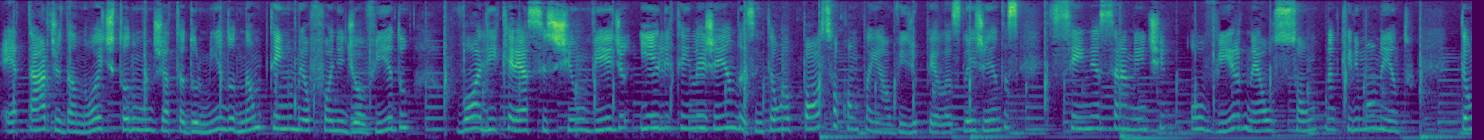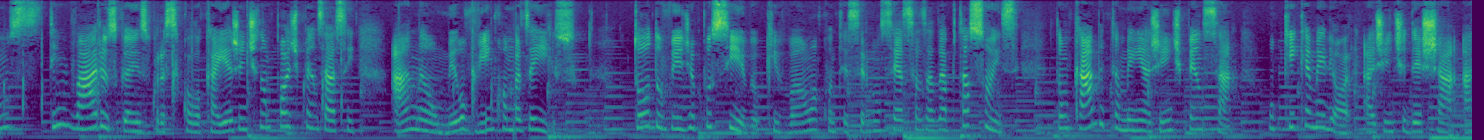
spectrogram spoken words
é tarde da noite, todo mundo já está dormindo, não tenho meu fone de ouvido, vou ali querer assistir um vídeo e ele tem legendas, então eu posso acompanhar o vídeo pelas legendas sem necessariamente ouvir né, o som naquele momento. Então tem vários ganhos para se colocar e a gente não pode pensar assim, ah não, meu como fazer isso todo vídeo é possível, que vão acontecer vão ser essas adaptações. Então cabe também a gente pensar o que, que é melhor, a gente deixar a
